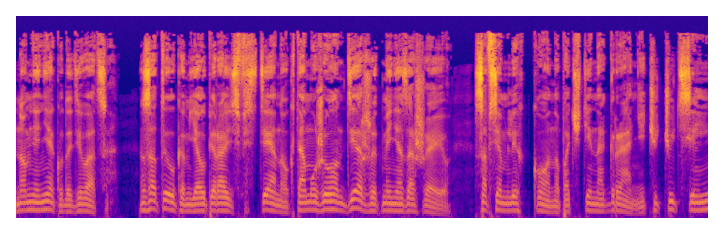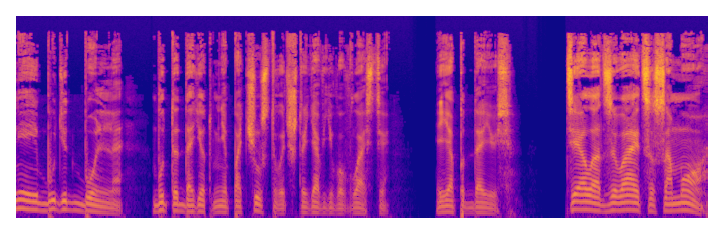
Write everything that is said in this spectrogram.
Но мне некуда деваться. Затылком я упираюсь в стену, к тому же он держит меня за шею. Совсем легко, но почти на грани, чуть-чуть сильнее будет больно, будто дает мне почувствовать, что я в его власти. Я поддаюсь. Тело отзывается само,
